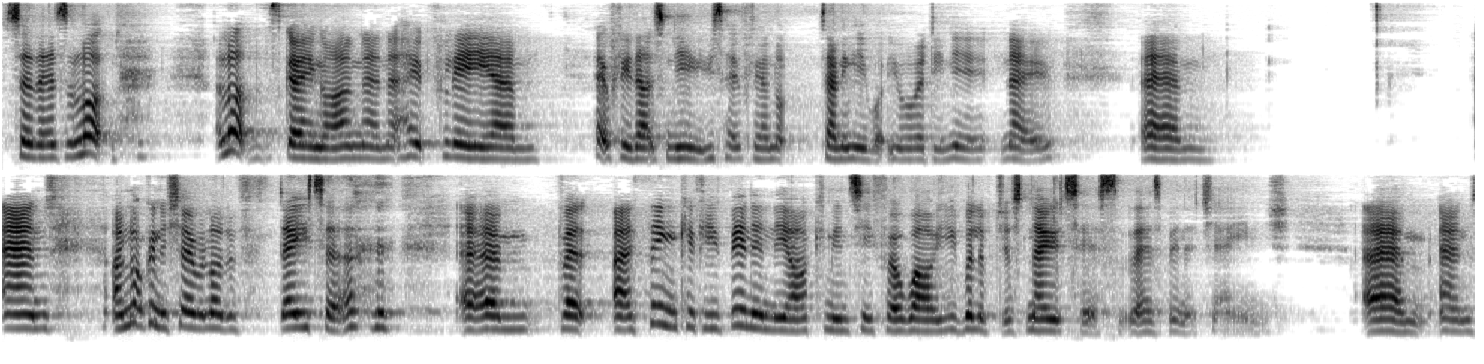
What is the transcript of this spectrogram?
So there's a lot, a lot that's going on, and hopefully, um, hopefully that's news. Hopefully, I'm not telling you what you already knew, know. Um, and I'm not going to show a lot of data, um, but I think if you've been in the R community for a while, you will have just noticed that there's been a change. Um, and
